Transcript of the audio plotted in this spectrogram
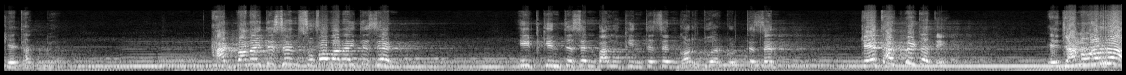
কে থাকবে? খাট বানাইতেছেন, সোফা বানাইতেছেন, ইট কিনতেছেন, বালু কিনতেছেন, ঘর দুয়ার করতেছেন। কে থাকবে এটাতে? এই জানোয়াররা?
